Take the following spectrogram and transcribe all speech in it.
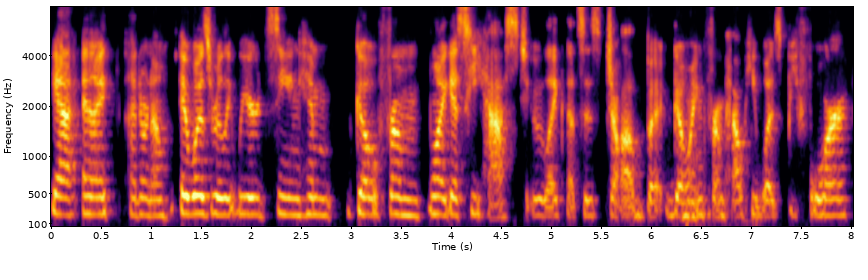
yeah, and I I don't know. It was really weird seeing him go from well, I guess he has to, like that's his job, but going Mhm. from how he was before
